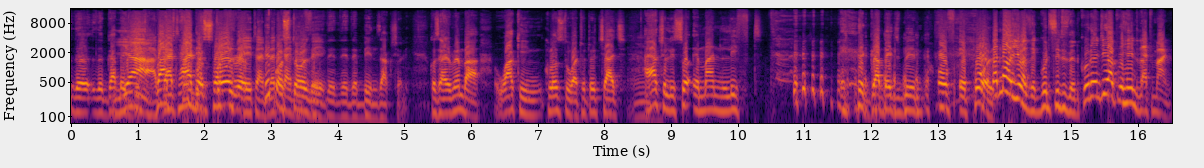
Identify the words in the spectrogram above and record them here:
the the garbage Yeah, bins, but people stole the, and people stole the, the, the, the bins actually. Because I remember working close to Watoto Church, Mm. I actually saw a man lift a garbage bin off a pole. But now you as a good citizen, couldn't you apprehend that man?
